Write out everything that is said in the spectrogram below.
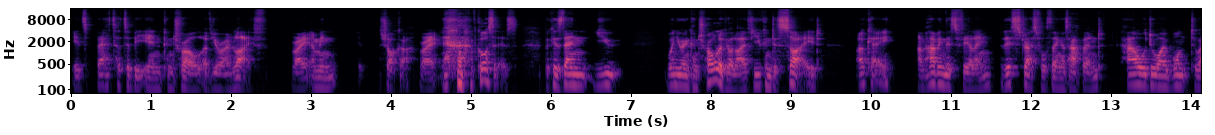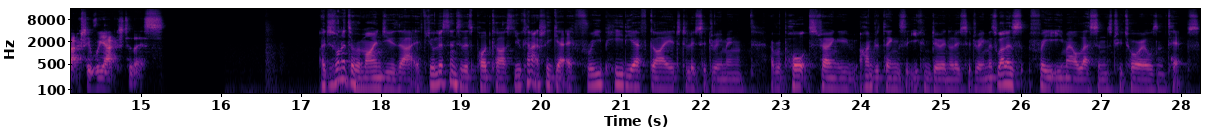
it's better to be in control of your own life right? I mean, shocker, right? of course it is. Because then you, when you're in control of your life, you can decide, okay, I'm having this feeling, this stressful thing has happened. How do I want to actually react to this? I just wanted to remind you that if you're listening to this podcast, you can actually get a free PDF guide to lucid dreaming, a report showing you 100 things that you can do in a lucid dream, as well as free email lessons, tutorials, and tips.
